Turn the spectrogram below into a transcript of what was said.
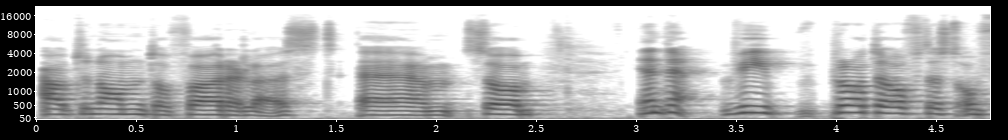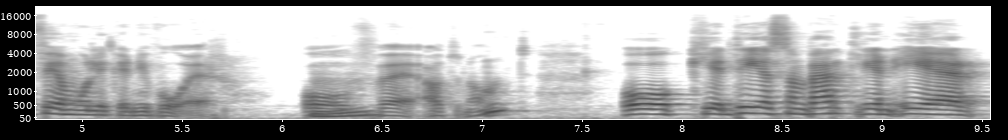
autonomt och förarlöst, eh, så vi pratar oftast om fem olika nivåer av eh, autonomt. Och det som verkligen är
